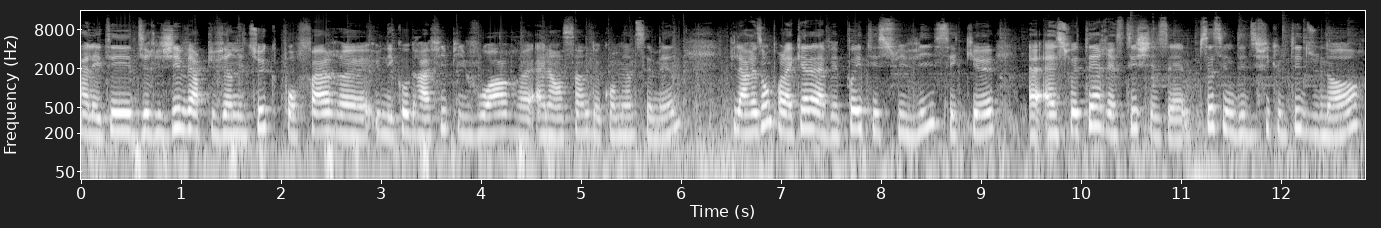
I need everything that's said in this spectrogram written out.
elle a été dirigée vers Puvernituc pour faire une échographie puis voir elle est enceinte de combien de semaines. Puis la raison pour laquelle elle n'avait pas été suivie, c'est que euh, elle souhaitait rester chez elle. Ça, c'est une des difficultés du Nord.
